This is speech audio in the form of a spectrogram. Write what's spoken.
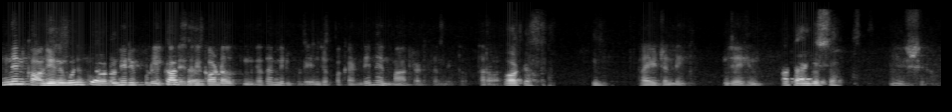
నేను కాల్ దీని. గురించి ఎవరు- మీరు ఇప్పుడు ఇక్కడ. రికార్డ్ అవుతుంది కదా మీరు ఇప్పుడు ఏం చెప్పకండి నేను మాట్లాడతాను మీతో తర్వాత. ఓకే సార్. రైట్ అండి. జై హింద్. థ్యాంక్ యూ సార్. జై శ్రీరామ్.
